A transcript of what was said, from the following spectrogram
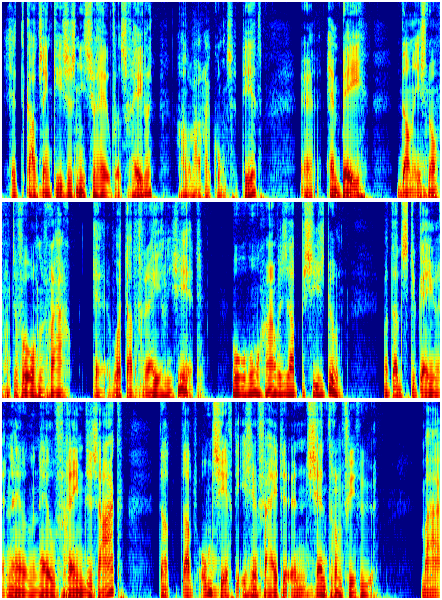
het kan zijn kiezers niet zo heel veel schelen, hadden we geconstateerd. Eh, en B, dan is nog de volgende vraag: eh, wordt dat gerealiseerd? Hoe, hoe gaan we dat precies doen? Want dat is natuurlijk een, een, heel, een heel vreemde zaak. Dat, dat omzicht is in feite een centrumfiguur. Maar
